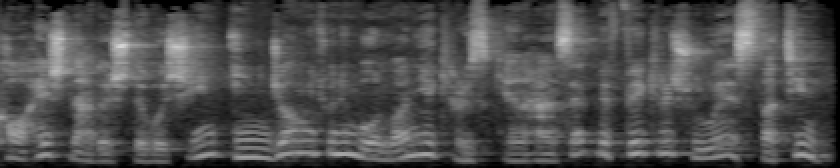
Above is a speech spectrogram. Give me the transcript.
کاهش نداشته باشیم اینجا می‌تونیم به عنوان یک risk enhancer به فکر شروع استاتین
